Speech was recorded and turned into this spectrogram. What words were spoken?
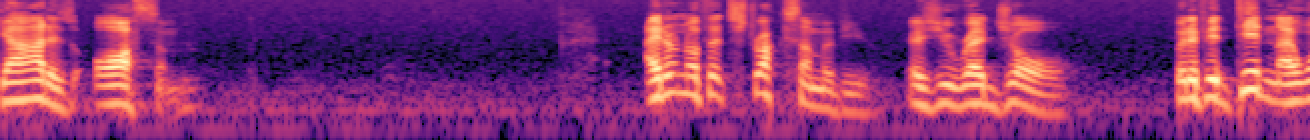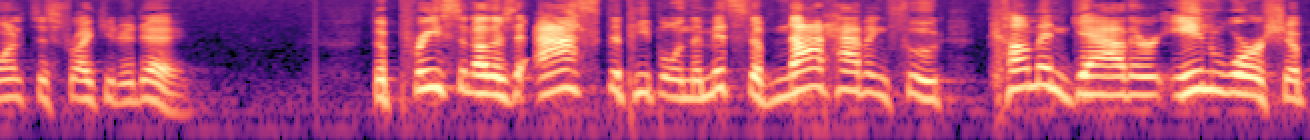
God is awesome? I don't know if that struck some of you as you read Joel, but if it didn't, I want it to strike you today. The priests and others ask the people in the midst of not having food, come and gather in worship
